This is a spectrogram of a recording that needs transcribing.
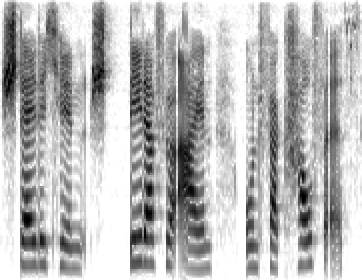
Stell dich hin, steh dafür ein und verkaufe es.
